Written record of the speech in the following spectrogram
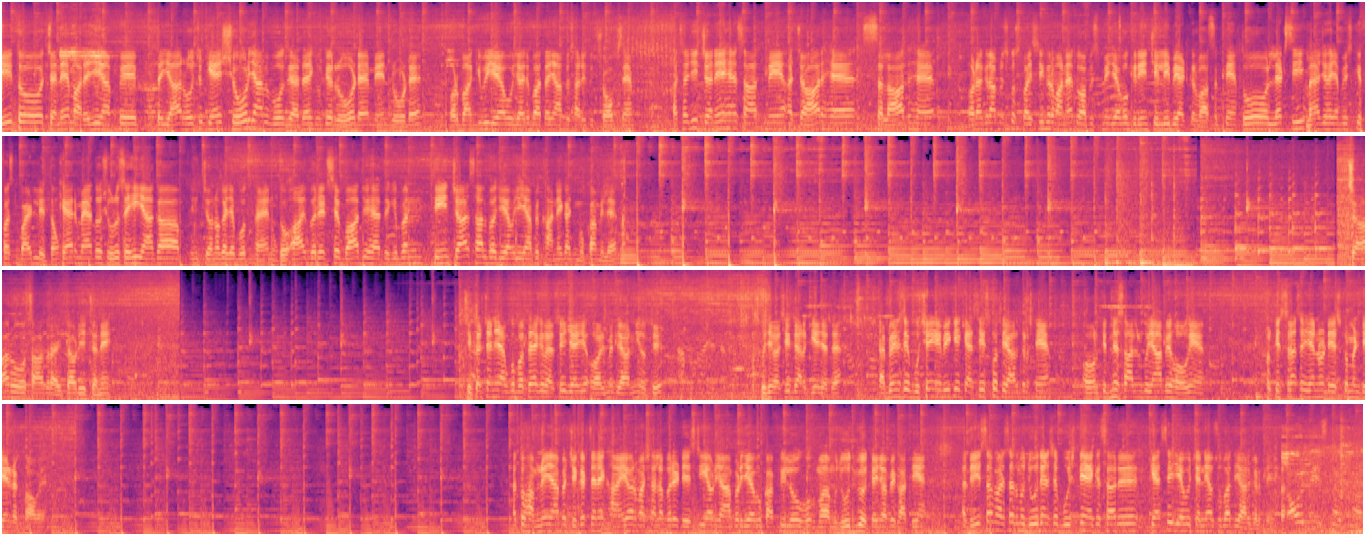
जी तो चने हमारे जी यहाँ पे तैयार हो चुके हैं। शोर यहाँ पे बहुत ज़्यादा है क्योंकि रोड है मेन रोड है और बाकी भी जो है वो जारी बात है यहाँ पे सारी कुछ शॉप्स हैं। अच्छा जी, चने हैं साथ में, अचार है, सलाद है और अगर आप इसको स्पाइसी करवाना है तो आप इसमें जो है वो ग्रीन चिल्ली भी ऐड करवा सकते हैं। तो लेट्स सी मैं जो है यहाँ पे इसकी फ़र्स्ट बाइट लेता हूँ। खैर, मैं तो शुरू से ही यहाँ का इन चनों का जब बहुत फ़ैन हूँ तो आज बरेट से बाद जो है तकरीबन तीन चार साल बाद जो है मुझे यहाँ पे खाने का मौका मिला है। चार हो, सात रायता और ये चने। चिकन चने आपको पता है कि वैसे ही चाहिए ऑयल में तैयार नहीं होते। मुझे वैसे ही तैयार किया जाता है। अभी इनसे पूछेंगे भी कि कैसे इसको तैयार करते हैं और कितने साल इनको यहाँ पे हो गए हैं और किस तरह से इन्होंने टेस्ट को मेंटेन रखा हुआ है। तो हमने यहाँ पर चिकन चने खाए और माशाल्लाह बड़े टेस्टी हैं और यहाँ पर जो है वो काफ़ी लोग मौजूद भी होते हैं जहाँ पे खाते हैं। अदरीस साहब हमारे साथ मौजूद हैं इनसे पूछते हैं कि सर कैसे जो है वो चने आप सुबह तैयार करते हैं?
